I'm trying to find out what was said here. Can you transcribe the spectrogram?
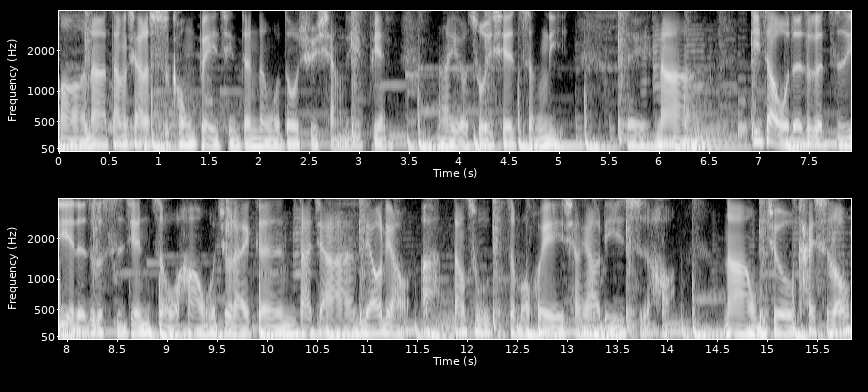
呃，那当下的时空背景等等，我都去想了一遍，那有做一些整理。对，那依照我的这个职业的这个时间轴哈，我就来跟大家聊聊啊，当初怎么会想要离职哈？那我们就开始喽。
